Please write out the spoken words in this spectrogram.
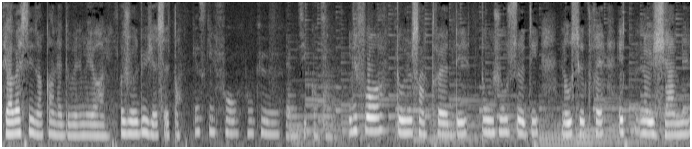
J'avais 6 ans quand on est devenus meilleurs amis. Aujourd'hui, j'ai 7 ans. Qu'est-ce qu'il faut pour que l'amitié continue? Il faut toujours s'entraider, toujours se dire nos secrets et ne jamais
